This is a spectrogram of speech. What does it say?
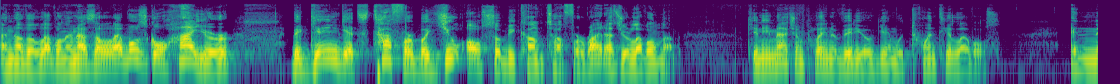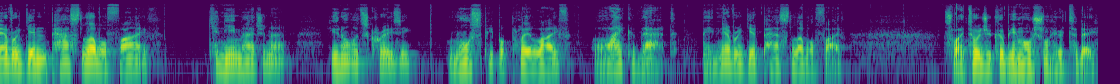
another level. And as the levels go higher, the game gets tougher, but you also become tougher, right? As you're leveling up. Can you imagine playing a video game with 20 levels and never getting past level five? Can you imagine that? You know what's crazy? Most people play life like that. They never get past level five. So I told you it could be emotional here today.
